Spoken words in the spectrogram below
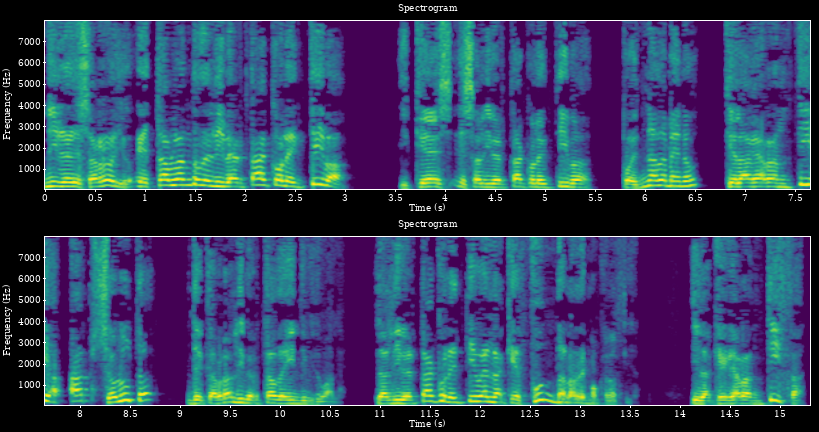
ni de desarrollo, está hablando de libertad colectiva. ¿Y qué es esa libertad colectiva? Pues nada menos que la garantía absoluta de que habrá libertades individuales. La libertad colectiva es la que funda la democracia y la que garantiza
